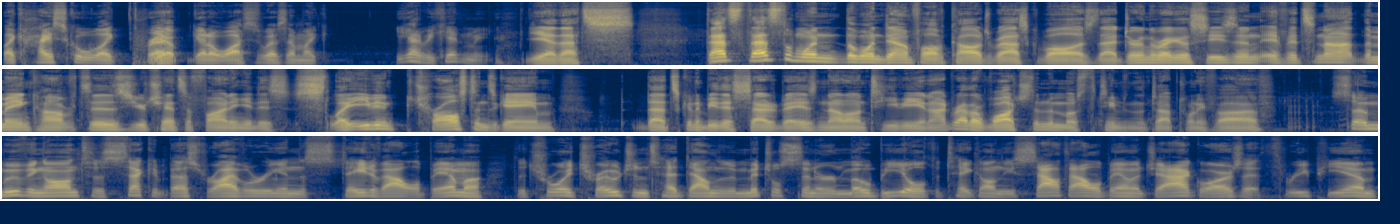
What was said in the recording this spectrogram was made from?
like high school like prep. Yep. Gotta watch this website. I'm like, you gotta be kidding me. Yeah, that's that's that's the one the one downfall of college basketball is that during the regular season, if it's not the main conferences, your chance of finding it is like even Charleston's game that's going to be this Saturday is not on TV, and I'd rather watch them than most of the teams in the top 25. So moving on to the second best rivalry in the state of Alabama, the Troy Trojans head down to the Mitchell Center in Mobile to take on the South Alabama Jaguars at 3 p.m.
